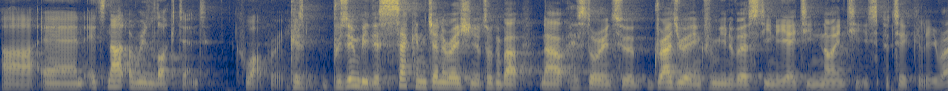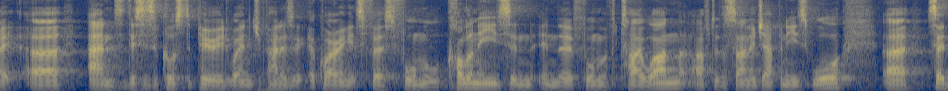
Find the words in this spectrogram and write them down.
Uh, and it's not a reluctant cooperate. Because presumably the second generation you're talking about now historians who are graduating from university in the 1890s particularly, right? Uh, and this is of course the period when Japan is acquiring its first formal colonies in, in the form of Taiwan after the Sino-Japanese War. Uh, so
